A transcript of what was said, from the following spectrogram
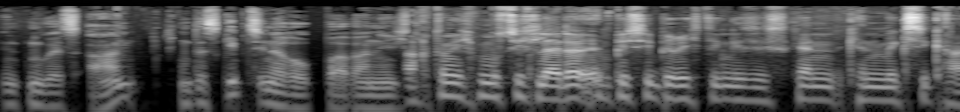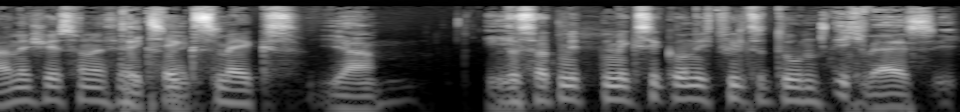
in den USA. Und das gibt's in Europa aber nicht. Achtung, ich muss dich leider ein bisschen berichtigen, es ist kein, kein mexikanisches, sondern es ist ein Tex-Mex. Tex-Mex. Ja. eh. Das hat mit Mexiko nicht viel zu tun. Ich weiß, ich,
